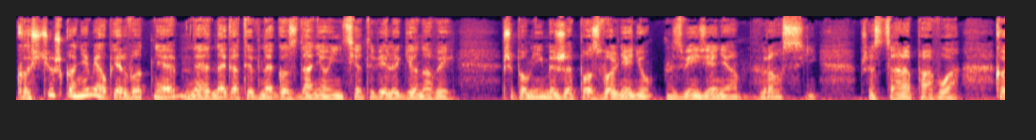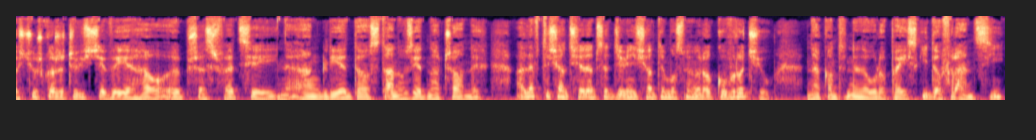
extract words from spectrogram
Kościuszko nie miał pierwotnie e, negatywnego zdania o inicjatywie legionowej. Przypomnijmy, że po zwolnieniu z więzienia w Rosji przez cara Pawła, Kościuszko rzeczywiście wyjechał e, przez Szwecję i Anglię do Stanów Zjednoczonych, ale w 1798 roku wrócił na kontynent europejski, do Francji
